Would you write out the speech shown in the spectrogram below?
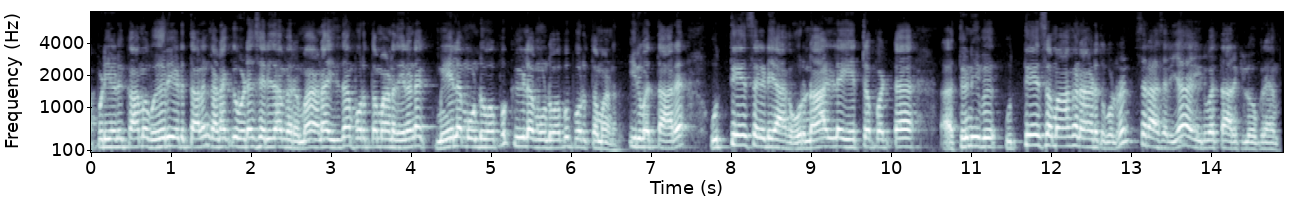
அப்படி எடுக்காமல் வேறு எடுத்தாலும் கணக்கு விட சரிதான் வருமா ஆனால் இதுதான் பொருத்தமானது. என்னென்னா மேலே மூன்று வகுப்பு கீழே மூன்று வகுப்பு பொருத்தமானது. இருபத்தாறு உத்தேச இடையாக. ஒரு நாளில் ஏற்றப்பட்ட திணிவு உத்தேசமாக நான் எடுத்துக்கொள்கிறேன் சராசரியாக இருபத்தாறு கிலோகிராம்.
